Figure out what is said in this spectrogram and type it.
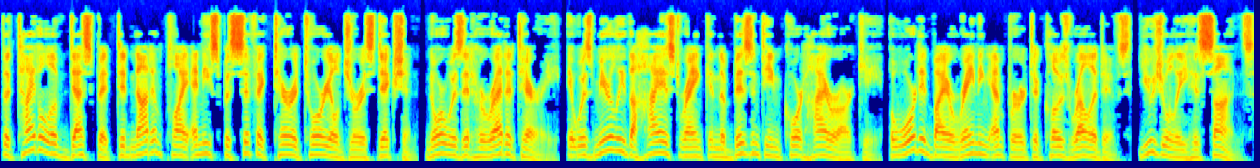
The title of despot did not imply any specific territorial jurisdiction, nor was it hereditary, it was merely the highest rank in the Byzantine court hierarchy, awarded by a reigning emperor to close relatives, usually his sons.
